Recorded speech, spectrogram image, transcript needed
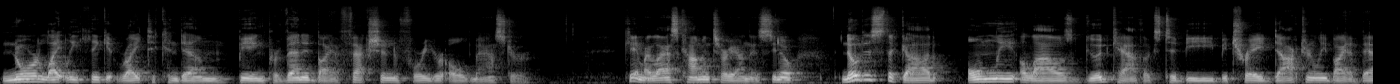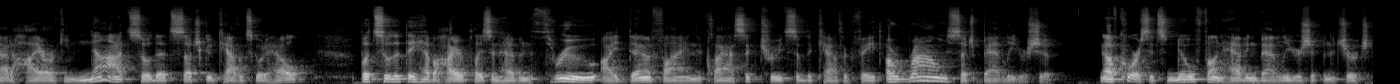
nor lightly think it right to condemn, being prevented by affection for your old master. Okay, my last commentary on this. You know, notice that God only allows good Catholics to be betrayed doctrinally by a bad hierarchy, not so that such good Catholics go to hell, but so that they have a higher place in heaven through identifying the classic truths of the Catholic faith around such bad leadership. Now, of course, it's no fun having bad leadership in the church,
